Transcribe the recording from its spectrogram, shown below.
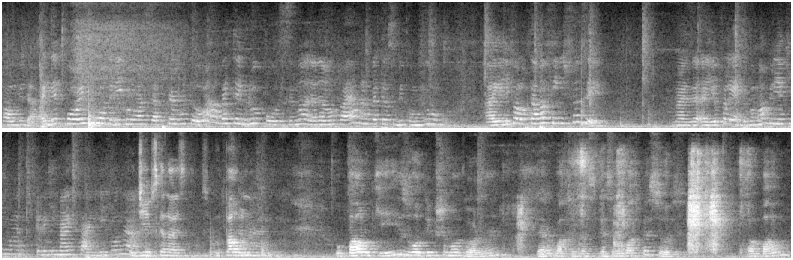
Paulo Vidal. Aí depois o Rodrigo no WhatsApp perguntou, ah, vai ter grupo essa semana? Não, não vai, ah, mas não vai ter o subconjunto? Aí ele falou que tava afim de fazer. Mas aí eu falei, ah, então vamos abrir aqui, escrever aqui mais tarde. Ninguém falou nada. O de psicanálise. O Paulo, né? O Paulo quis, o Rodrigo chamou agora, né? Eram quatro, já já seriam quatro pessoas. Ó, o Paulo.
